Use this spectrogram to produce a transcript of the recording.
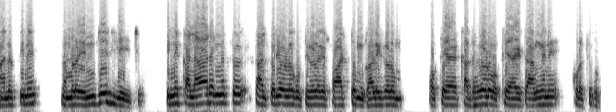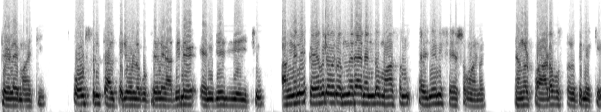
മനസ്സിനെ നമ്മൾ എൻഗേജ് ചെയ്യിച്ചു. പിന്നെ കലാരംഗത്ത് താല്പര്യമുള്ള കുട്ടികളെ പാട്ടും കളികളും ഒക്കെ കഥകളും ഒക്കെ ആയിട്ട് അങ്ങനെ കുറച്ച് കുട്ടികളെ മാറ്റി. സ്പോർട്സിൽ താല്പര്യമുള്ള കുട്ടികളെ അതിനെ എൻഗേജ് ചെയ്യിച്ചു. അങ്ങനെ കേവലം ഒരു ഒന്നര രണ്ട് മാസം കഴിഞ്ഞതിന് ശേഷമാണ് ഞങ്ങൾ പാഠപുസ്തകത്തിലേക്ക്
